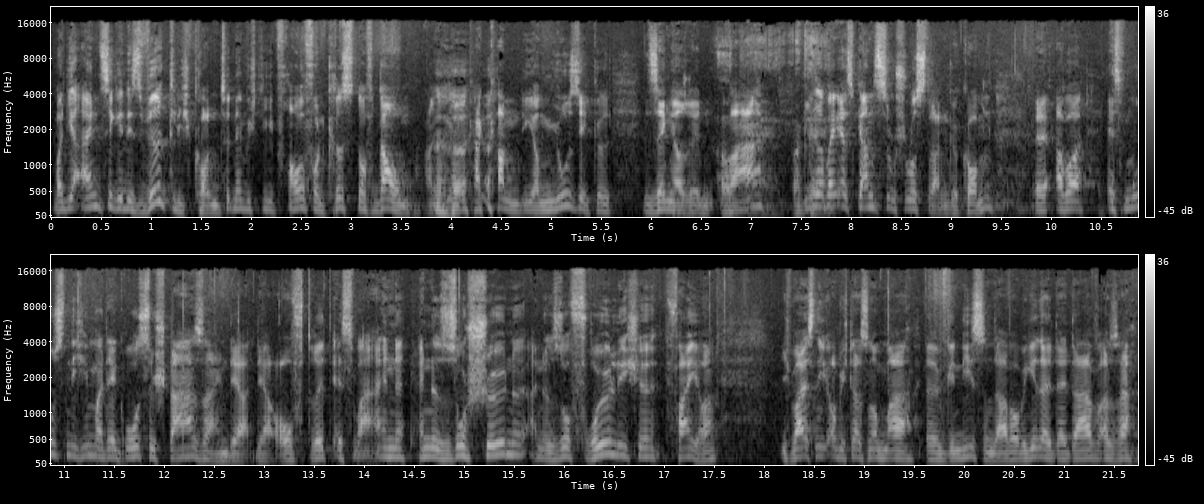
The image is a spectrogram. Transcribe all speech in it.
war die Einzige, die es wirklich konnte, nämlich die Frau von Christoph Daum, Angelika Kamm, die ja Musical-Sängerin war. Die okay. ist aber erst ganz zum Schluss dran gekommen. Äh, Aber es muss nicht immer der große Star sein, der, der auftritt. Es war eine, eine so schöne, eine so fröhliche Feier. Ich weiß nicht, ob ich das noch mal äh, genießen darf, aber jeder, der da war, sagt,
